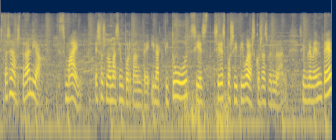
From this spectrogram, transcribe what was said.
estás en Australia, smile, eso es lo más importante. Y la actitud, si, es, si eres positivo, las cosas vendrán. Simplemente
